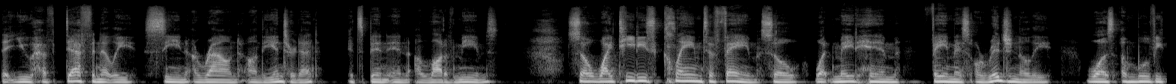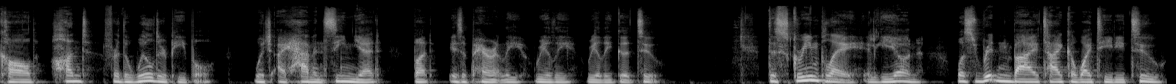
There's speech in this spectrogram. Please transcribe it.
that you have definitely seen around on the internet. It's been in a lot of memes. So Waititi's claim to fame, so what made him famous originally was a movie called Hunt for the Wilderpeople, which I haven't seen yet, but is apparently really, really good too. The screenplay, El Guion, was written by Taika Waititi too,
